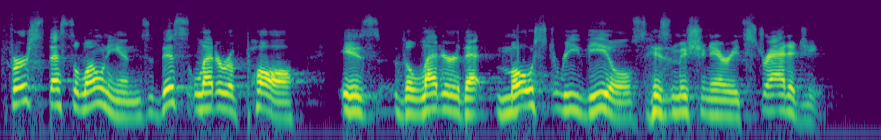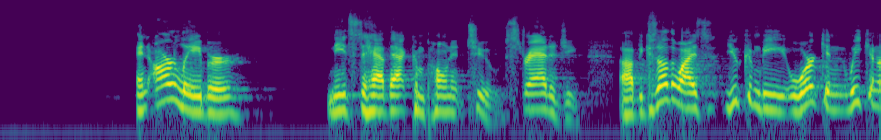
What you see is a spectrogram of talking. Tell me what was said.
First Thessalonians, this letter of Paul, is the letter that most reveals his missionary strategy. And our labor needs to have that component too strategy. Uh, because otherwise, you can be working, we can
